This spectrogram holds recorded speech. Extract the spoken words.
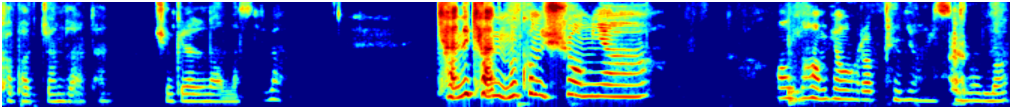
Kapatacağım zaten. Çünkü neden olmasın değil mi? Kendi kendime konuşuyorum ya. Allah'ım ya Rabbim ya Resulallah.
